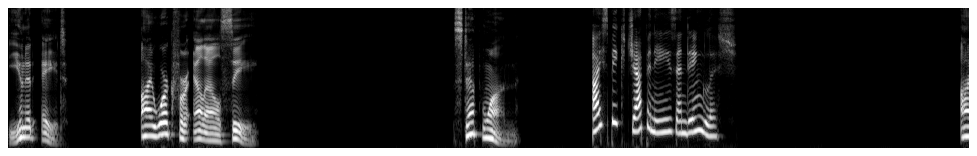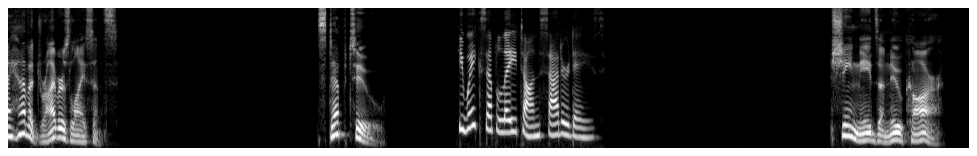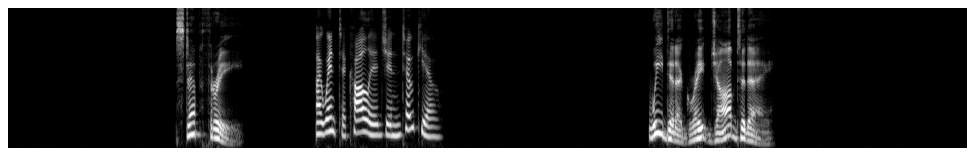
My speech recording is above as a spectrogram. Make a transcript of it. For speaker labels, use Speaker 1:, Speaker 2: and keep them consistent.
Speaker 1: Unit 8. I work for LLC. Step 1.
Speaker 2: I speak Japanese and English.
Speaker 1: I have a driver's license. Step 2.
Speaker 2: He wakes up late on Saturdays.
Speaker 1: She needs a new car. Step 3.
Speaker 2: I went to college in Tokyo.
Speaker 1: We did a great job today.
